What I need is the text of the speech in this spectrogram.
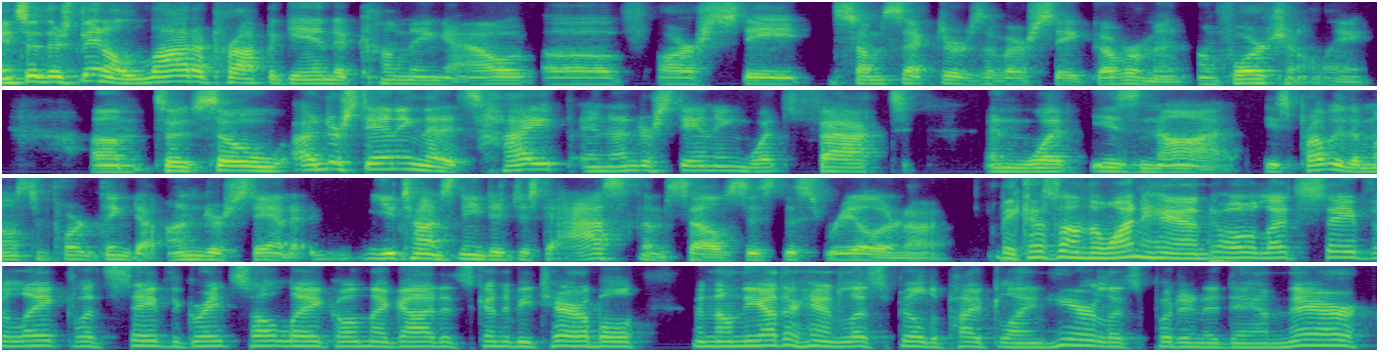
And so there's been a lot of propaganda coming out of our state, some sectors of our state government, unfortunately. Um, so, so understanding that it's hype and understanding what's fact and what is not is probably the most important thing to understand. Utahns need to just ask themselves, is this real or not? Because on the one hand, oh, let's save the lake, let's save the Great Salt Lake. Oh my God, it's going to be terrible. And on the other hand, let's build a pipeline here, let's put in a dam there.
